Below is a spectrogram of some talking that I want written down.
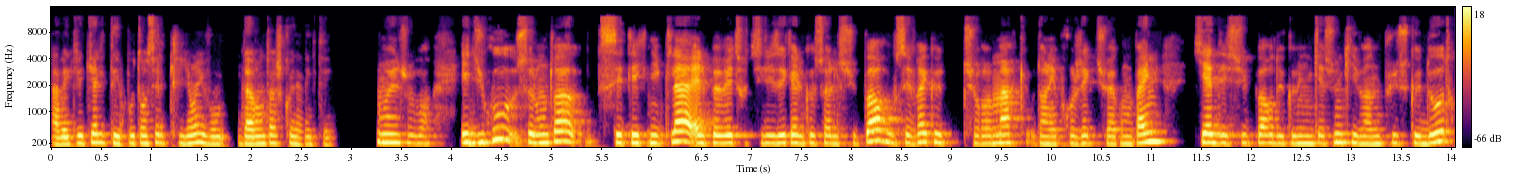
avec lesquelles tes potentiels clients ils vont davantage connecter. Oui, je vois. Et du coup, selon toi, ces techniques-là, elles peuvent être utilisées quel que soit le support, ou c'est vrai que tu remarques dans les projets que tu accompagnes qu'il y a des supports de communication qui vendent plus que d'autres,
